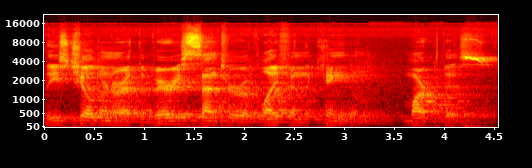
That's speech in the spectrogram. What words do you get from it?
These children are at the very center of life in the kingdom. Mark this.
